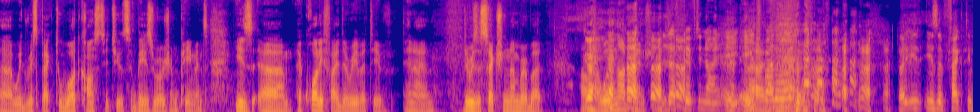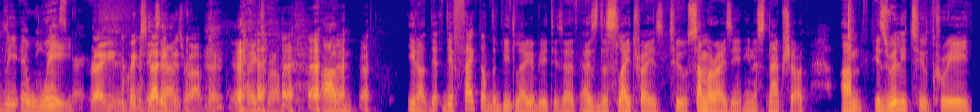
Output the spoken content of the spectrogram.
uh, with respect to what constitutes a base erosion payment is um, a qualified derivative. And I, there is a section number, but I, I will not mention. Is that 59AH, by the way? But it is effectively a way. Right, he's a quick study, Exactly. Rob. Right? Thanks, Rob. Um, you know, the, the effect of the BEAT liabilities, as, as the slide tries to summarize in, in a snapshot, um, is really to create,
